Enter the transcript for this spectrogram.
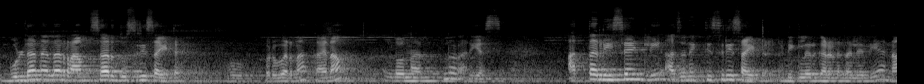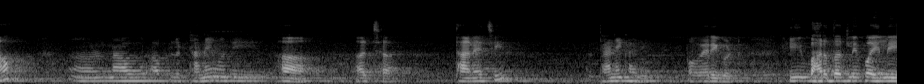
बुलढाण्याला रामसार दुसरी साईट आहे. हो. बरोबर ना? काय नाव? लोणार. लोणार येस आत्ता रिसेंटली अजून एक तिसरी साईट डिक्लेअर करण्यात आलेली आहे. नाव? नाव आपलं ठाण्यामध्ये हां. अच्छा. ठाण्याची? ठाणेखाली. व्हेरी गुड ही भारतातली पहिली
